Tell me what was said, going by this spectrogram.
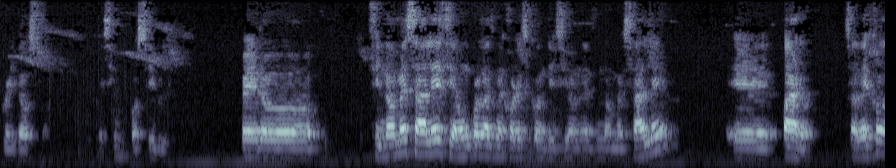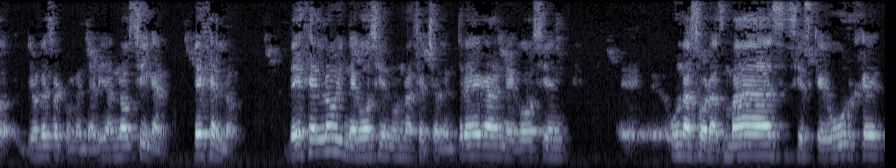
ruidoso, es imposible. Pero si no me sale, si aún con las mejores condiciones no me sale, eh, paro. O sea, dejo, yo les recomendaría, no sigan, déjenlo. Déjenlo y negocien una fecha de entrega, negocien eh, unas horas más, si es que urge.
